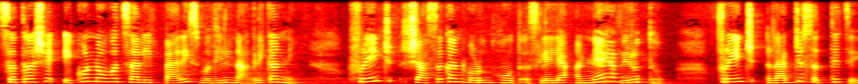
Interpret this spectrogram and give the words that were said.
सतराशे एकोणनव्वद साली पॅरिसमधील नागरिकांनी फ्रेंच शासकांकडून होत असलेल्या अन्यायाविरुद्ध फ्रेंच राज्यसत्तेचे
